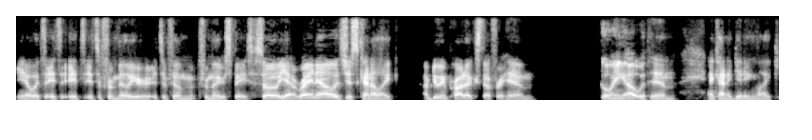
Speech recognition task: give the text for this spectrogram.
you know, it's it's it's it's a familiar it's a film familiar space. So yeah, right now it's just kind of like I'm doing product stuff for him going out with him and kind of getting like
